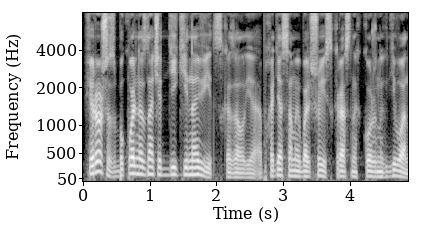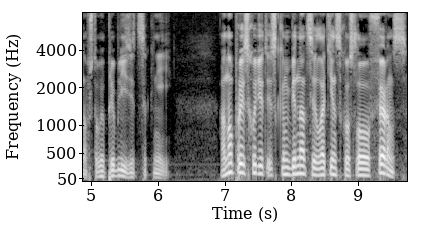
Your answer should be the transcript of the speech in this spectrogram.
Ферошес буквально значит «дикий на вид», сказал я, обходя самый большой из красных кожаных диванов, чтобы приблизиться к ней. Оно происходит из комбинации латинского слова «ferns»,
